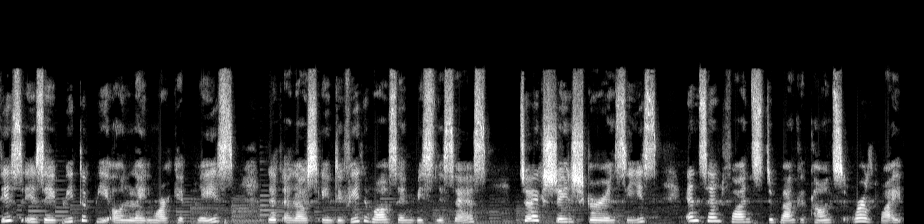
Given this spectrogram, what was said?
This is a P2P online marketplace that allows individuals and businesses to exchange currencies and send funds to bank accounts worldwide.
